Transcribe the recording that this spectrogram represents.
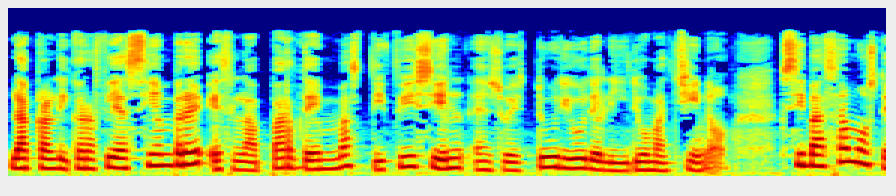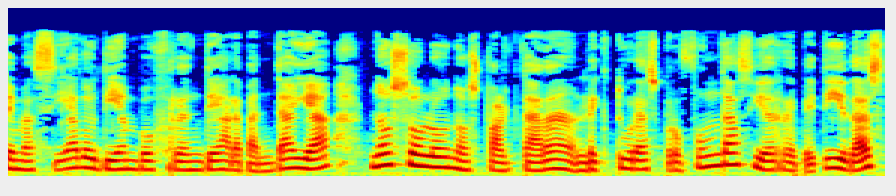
la caligrafía siempre es la parte más difícil en su estudio del idioma chino. Si pasamos demasiado tiempo frente a la pantalla, no solo nos faltarán lecturas profundas y repetidas,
